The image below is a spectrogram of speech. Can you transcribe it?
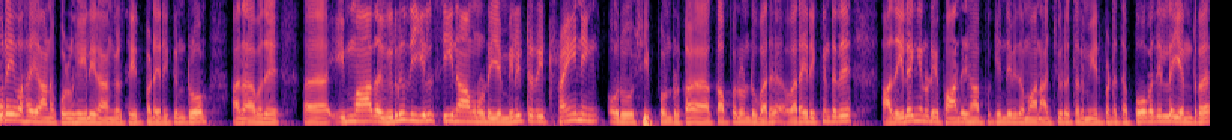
ஒரே வகையான கொள்கைகளை நாங்கள் செயற்பட இருக்கின்றோம். அதாவது இம்மாத இறுதியில் சீனாவினுடைய மிலிட்டரி ட்ரைனிங் ஒரு ஷிப் ஒன்று கப்பல் ஒன்று வர வர இருக்கின்றது. அது இளைஞனுடைய பாதுகாப்புக்கு எந்த விதமான அச்சுறுத்தலும் ஏற்படுத்த போவதில்லை என்ற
